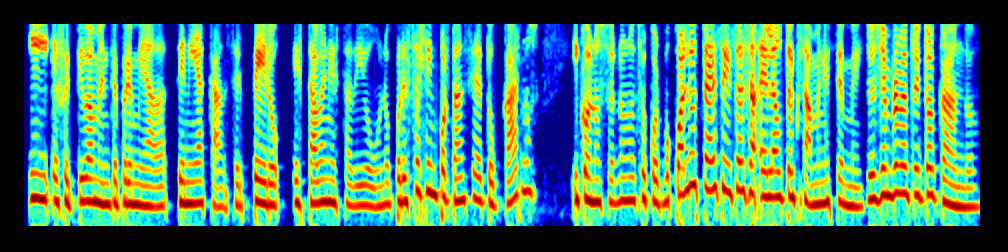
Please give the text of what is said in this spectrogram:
y efectivamente premiada, tenía cáncer, pero estaba en estadio 1. Por eso es la importancia de tocarnos y conocernos nuestro cuerpo. ¿Cuál de ustedes se hizo esa- el autoexamen este mes? Yo siempre me estoy tocando.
